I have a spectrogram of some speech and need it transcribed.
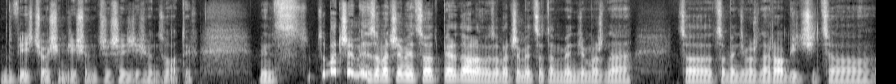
280 czy 60 zł. Więc zobaczymy, zobaczymy co odpierdolą, zobaczymy co tam będzie można, co, co będzie można robić i co,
